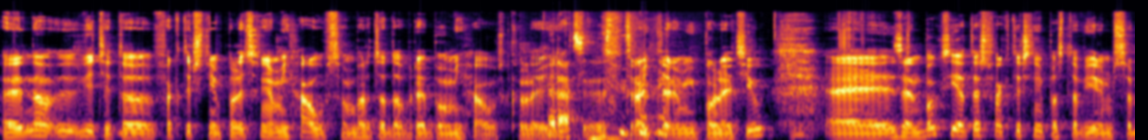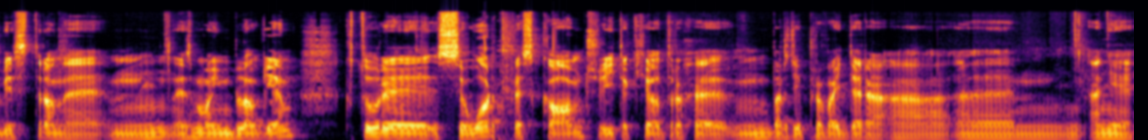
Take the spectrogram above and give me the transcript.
E, no, wiecie, to faktycznie polecenia Michałów są bardzo dobre, bo Michał z kolei Trajter mi polecił. E, Zenbox. Ja też faktycznie postawiłem sobie stronę mm, z moim blogiem, który z WordPress.com, czyli takiego trochę mm, bardziej providera, a, a, nie,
